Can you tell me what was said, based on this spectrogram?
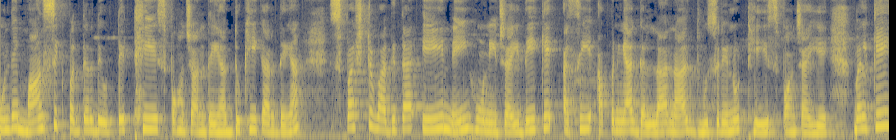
ਉਹਦੇ ਮਾਨਸਿਕ ਪੱਧਰ ਦੇ ਉੱਤੇ ਠੇਸ ਪਹੁੰਚਾਉਂਦੇ ਆ, ਦੁਖੀ ਕਰਦੇ ਆ। ਸਪਸ਼ਟਵਾਦੀਤਾ ਇਹ ਨਹੀਂ ਹੋਣੀ ਚਾਹੀਦੀ ਕਿ ਅਸੀਂ ਆਪਣੀਆਂ ਗੱਲਾਂ ਨਾਲ ਦੂਸਰੇ ਨੂੰ ਠੇਸ ਪਹੁੰਚਾਈਏ, ਬਲਕਿ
